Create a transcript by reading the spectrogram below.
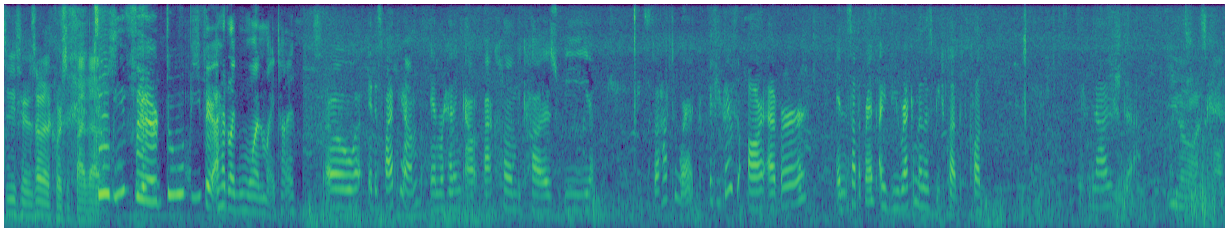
To be fair, it was over the course of five hours. To be fair, to be fair, I had like one my time. So it is 5 p.m. and we're heading out back home because we still have to work. If you guys are ever in the south of France, I do recommend this beach club. It's called Plage de. You don't know what it's called.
